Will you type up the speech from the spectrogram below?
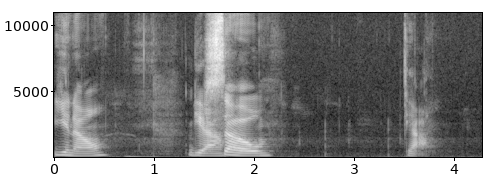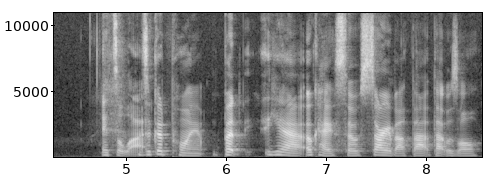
You know? yeah So yeah. It's a lot. It's a good point. But yeah, okay. So sorry about that. That was all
